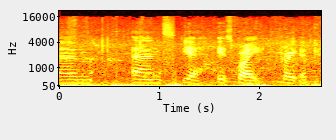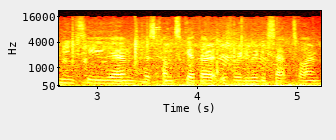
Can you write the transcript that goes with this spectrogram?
Um, and yeah, it's great. Great, a community um, has come together at this really, really sad time.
